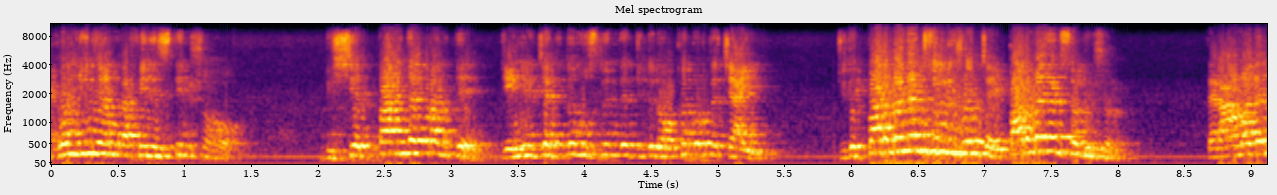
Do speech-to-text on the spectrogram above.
এখন যদি আমরা ফিলিস্তিন সহ বিশ্বের প্রান্তে প্রান্তে যে নির্যাতিত মুসলিমদের যদি রক্ষা করতে চাই, যদি পার্মানেন্ট সলিউশন চাই পার্মানেন্ট সলিউশন তাহলে আমাদের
